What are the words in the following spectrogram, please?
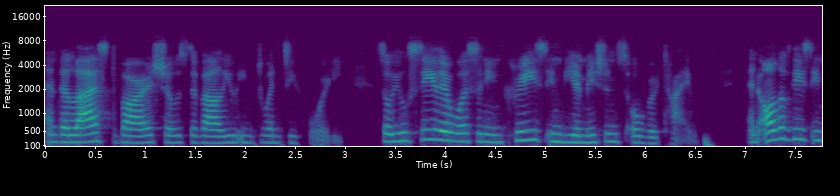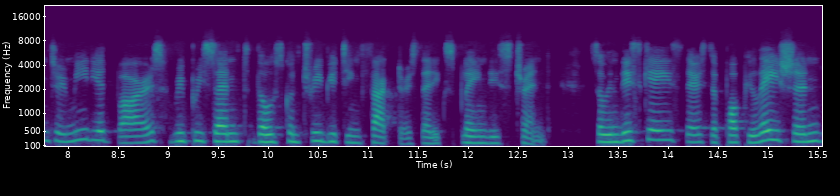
and the last bar shows the value in 2040. So you'll see there was an increase in the emissions over time. And all of these intermediate bars represent those contributing factors that explain this trend. So in this case, there's the population,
